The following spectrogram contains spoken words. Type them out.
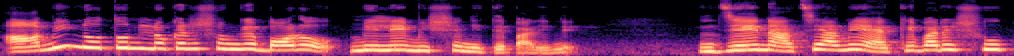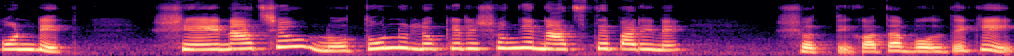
আমি নতুন লোকের সঙ্গে বড় মিলে মিশে নিতে পারিনি। যে নাচে আমি একেবারে সুপণ্ডিত, সে নাচেও নতুন লোকের সঙ্গে নাচতে পারিনে। সত্যি কথা বলতে কি,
